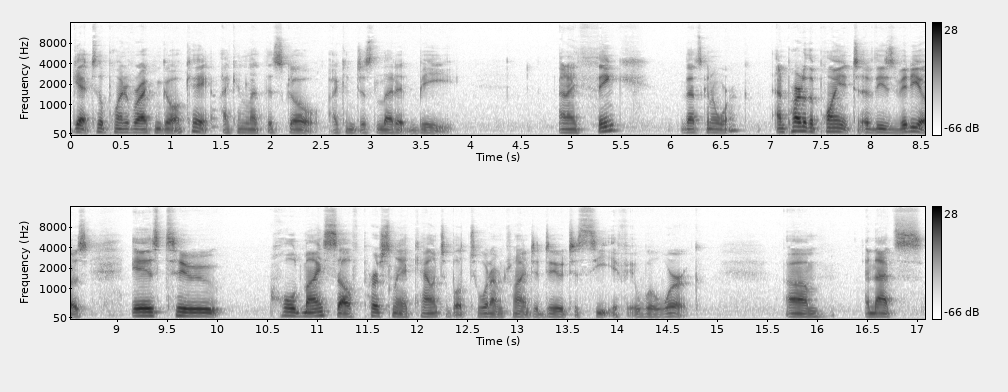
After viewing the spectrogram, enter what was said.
get to the point of where I can go, okay, I can let this go. I can just let it be. And I think that's going to work. And part of the point of these videos is to hold myself personally accountable to what I'm trying to do to see if it will work. Um, and that's,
